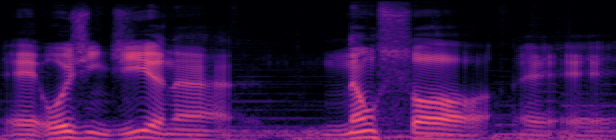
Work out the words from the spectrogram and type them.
É, hoje em dia, na, não só é, é,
